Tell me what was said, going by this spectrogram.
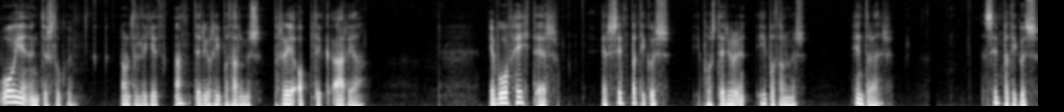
og í undirstúku, náttúrulega anterior hypothalamus preoptic area. Ef of heitt er, er sympaticus í posterior hypothalamus hindraður. Sympaticus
